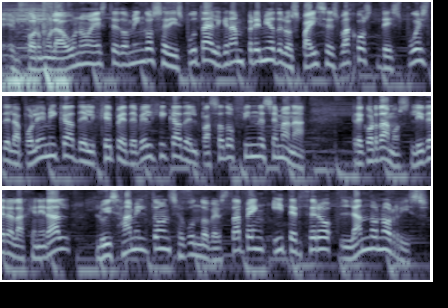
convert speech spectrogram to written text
En Fórmula 1 este domingo se disputa el Gran Premio de los Países Bajos después de la polémica del GP de Bélgica del pasado fin de semana. Recordamos, lidera la general Luis Hamilton, segundo Verstappen y tercero Lando Norris.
